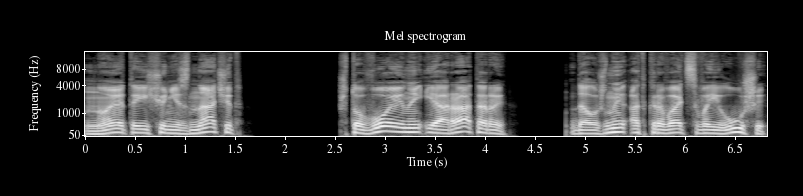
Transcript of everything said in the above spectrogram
Но это еще не значит, что воины и ораторы должны открывать свои уши.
